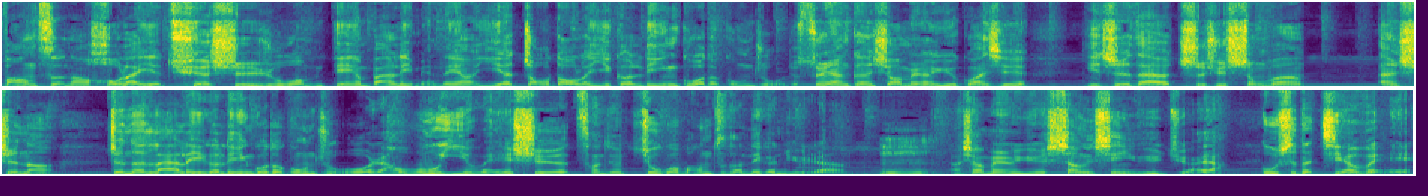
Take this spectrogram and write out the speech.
王子呢，后来也确实如我们电影版里面那样，也找到了一个邻国的公主。就虽然跟小美人鱼关系一直在持续升温，但是呢。真的来了一个邻国的公主，然后误以为是曾经救过王子的那个女人，嗯，让小美人鱼伤心欲绝呀。故事的结尾，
